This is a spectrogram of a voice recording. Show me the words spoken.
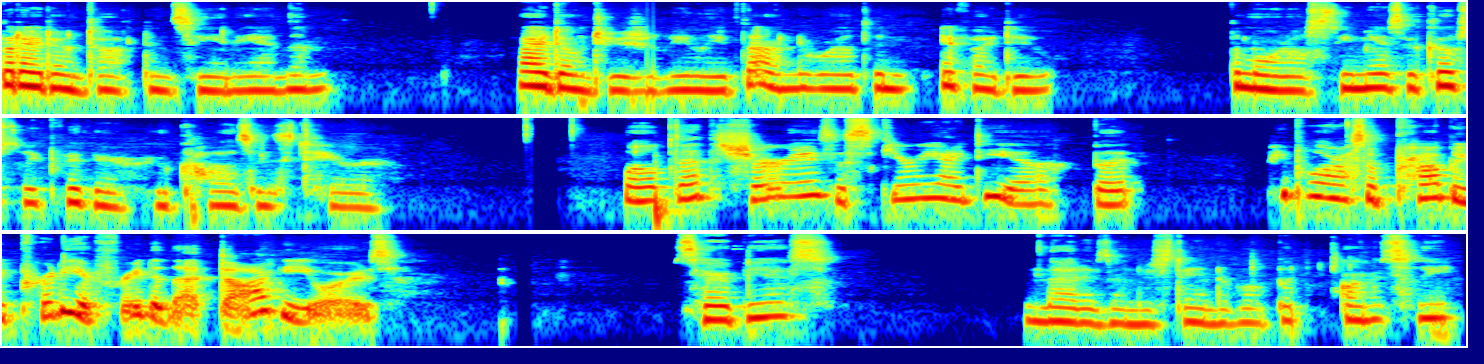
but I don't often see any of them. I don't usually leave the underworld, and if I do, the mortals see me as a ghost-like figure who causes terror. Well, death sure is a scary idea, but people are also probably pretty afraid of that dog of yours. Cerberus? That is understandable, but honestly,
